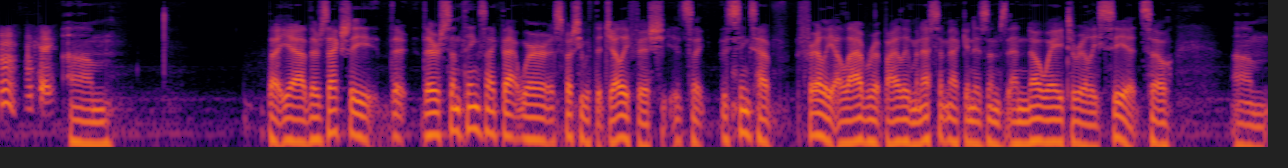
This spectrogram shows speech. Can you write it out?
Hmm, okay. um but yeah, there's actually there there's some things like that where, especially with the jellyfish, it's like these things have fairly elaborate bioluminescent mechanisms and no way to really see it. So, um,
